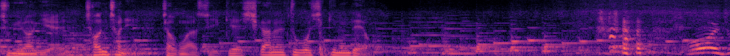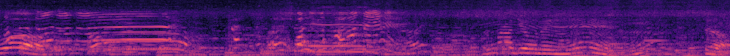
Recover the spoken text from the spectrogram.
중요하기에 천천히 적응할 수 있게 시간을 두고 시키는데요. 어이 좋아. 와 이거 잘하네. 얼마나 귀여우네. 응? 어때요?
